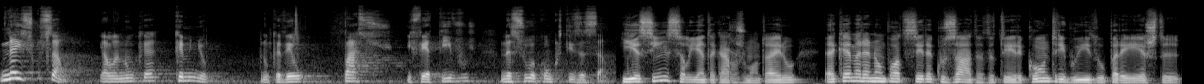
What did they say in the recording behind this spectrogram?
Na execução, ela nunca caminhou, nunca deu passos efetivos na sua concretização. E assim, salienta Carlos Monteiro, a Câmara não pode ser acusada de ter contribuído para este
